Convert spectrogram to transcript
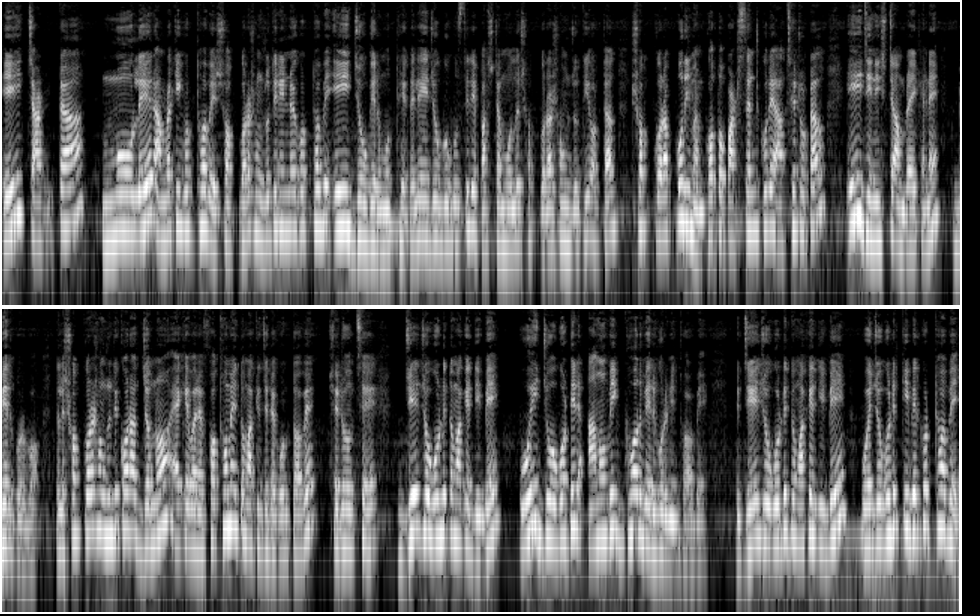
এই চারটা মৌলের আমরা কি করতে হবে? শতকরা সংযুতি নির্ণয় করতে হবে এই যৌগের মধ্যে। তাহলে এই যৌগ এই পাঁচটা মৌলের শতকরা সংযুতি অর্থাৎ শতকরা পরিমাণ কত পার্সেন্ট করে আছে টোটাল এই জিনিসটা আমরা এখানে বের করব। তাহলে শতকরা সংযুতি করার জন্য একেবারে প্রথমে তোমাকে যেটা করতে হবে, সেটা হচ্ছে যে যৌগটি তোমাকে দিবে, ওই যৌগটির আণবিক ভর বের করে নিতে হবে। যে যৌগটি তোমাকে দিবে, ওই যৌগটির কি বের করতে হবে?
